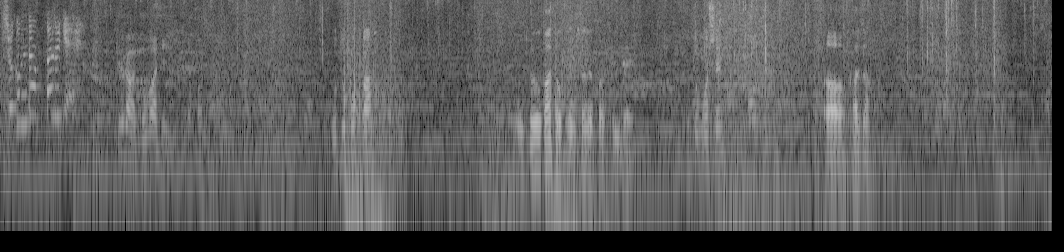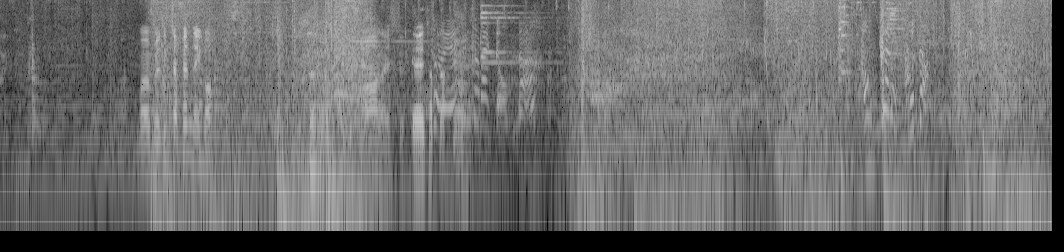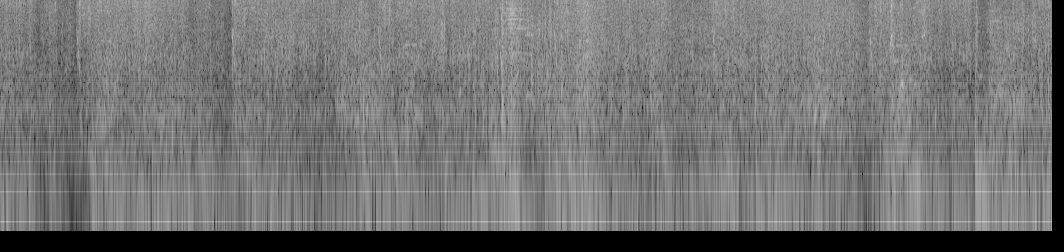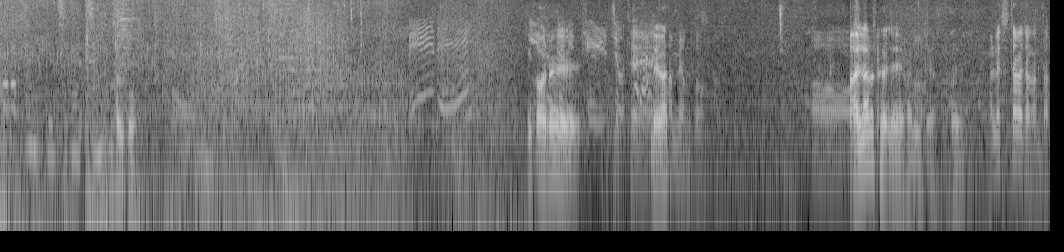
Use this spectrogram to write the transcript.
조금 더 큐랑 노바디 진짜 떴나. 우드 볼까? 우주 가도 괜찮을 것 같은데. 우드 보실? 어, 가자. 뭐야 매듭 잡혔네 이거 아 나이스 예, 잡다. 어. 아이고. 이거를. 내가- 한 명 더 어... 알라르크, 네, 가주세요. 네. 알렉스 따라자 간다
